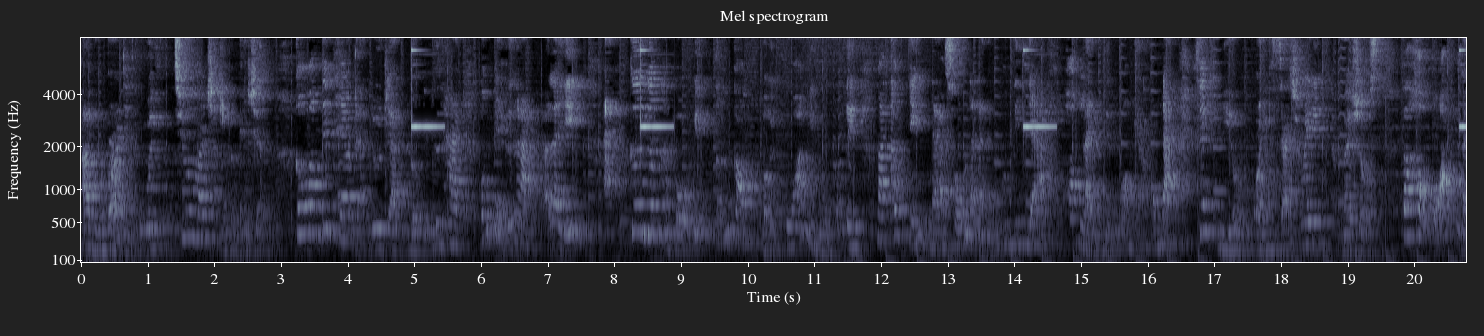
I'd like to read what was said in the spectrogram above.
are bombarded with too much information. Câu văn tiếp theo đã đưa ra luận điểm thứ hai. Vấn đề thứ hai đó là gì? À, cư dân thành phố bị tấn công bởi quá nhiều nguồn thông tin mà thậm chí đa số lại là những thông tin giả hoặc là những quảng cáo phóng đại, fake news or exaggerated measures và hậu quả là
